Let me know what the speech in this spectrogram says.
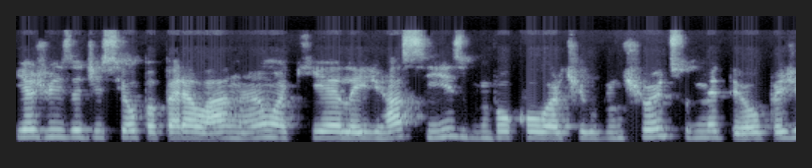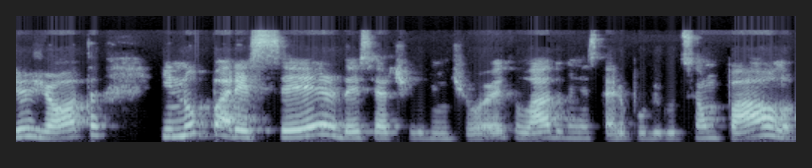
e a juíza disse, opa, pera lá, não, aqui é lei de racismo, invocou o artigo 28, submeteu ao PGJ, e no parecer desse artigo 28, lá do Ministério Público de São Paulo,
